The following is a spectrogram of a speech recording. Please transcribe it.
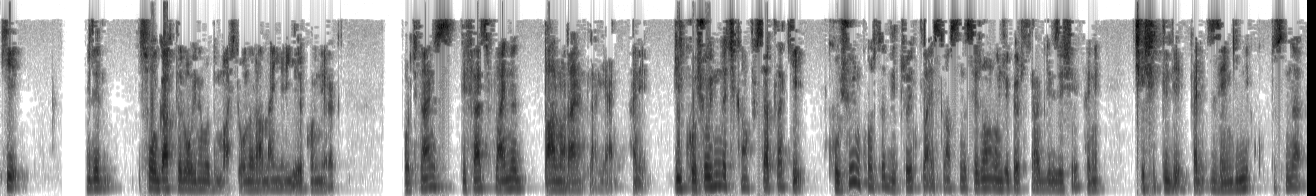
ki bir de sol guardları oynamadım maçta ona rağmen yani yedek oynayarak. 49ers defensive line'ı darmadağın ettiler yani. Hani bir koşu oyununda çıkan fırsatlar ki koşu oyunu konusunda Detroit Lions'ın aslında sezon boyunca gösterdiği bize şey hani çeşitliliği, hani zenginlik konusunda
